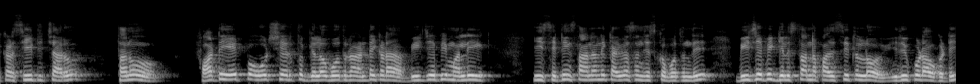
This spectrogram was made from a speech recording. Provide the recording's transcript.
ఇక్కడ సీట్ ఇచ్చారు తను ఫార్టీ ఎయిట్ ఓట్ షేర్తో గెలవబోతున్నాడు. అంటే ఇక్కడ బీజేపీ మళ్ళీ ఈ సిట్టింగ్ స్థానాన్ని కైవసం చేసుకోబోతుంది. బీజేపీ గెలుస్తున్న పది సీట్లలో ఇది కూడా ఒకటి.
